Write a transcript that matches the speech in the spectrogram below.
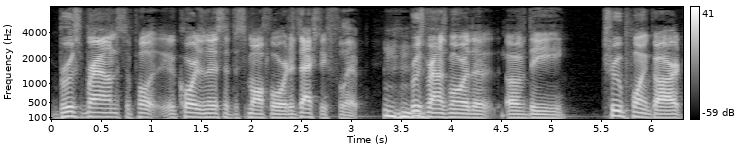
Bruce Brown, supposed according to this, at the small forward. It's actually flipped. Mm-hmm. Bruce Brown's more of the of the true point guard.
